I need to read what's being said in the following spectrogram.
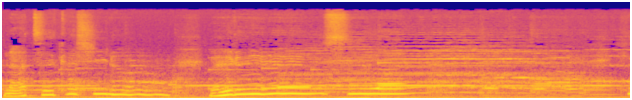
懐かしのブルースは一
